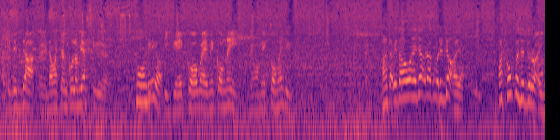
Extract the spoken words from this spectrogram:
pakai dedak eh, dah macam kolam biasa Mau ambil juga. tiga ekor baik mekong naik memang mekong aja Hang tak beritahu awal sekejap dah aku buat dedak sekejap. Aku apa satu rak ni?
